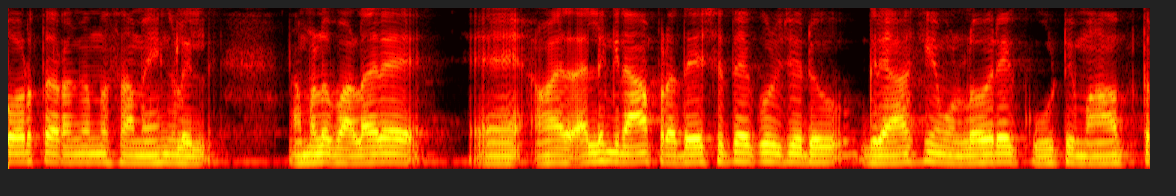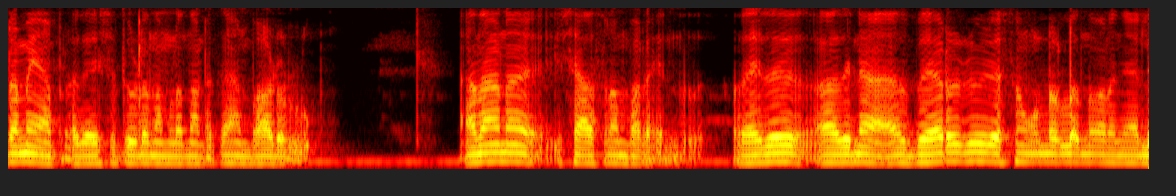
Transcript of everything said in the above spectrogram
പുറത്തിറങ്ങുന്ന സമയങ്ങളിൽ നമ്മൾ വളരെ അല്ലെങ്കിൽ ആ പ്രദേശത്തെക്കുറിച്ചൊരു ഗ്രാഹ്യമുള്ളവരെ കൂട്ടി മാത്രമേ ആ പ്രദേശത്തൂടെ നമ്മൾ നടക്കാൻ പാടുള്ളൂ. അതാണ് ശാസ്ത്രം പറയുന്നത്. അതായത് അതിന് വേറൊരു രസം കൊണ്ടുള്ളതെന്ന് പറഞ്ഞാൽ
